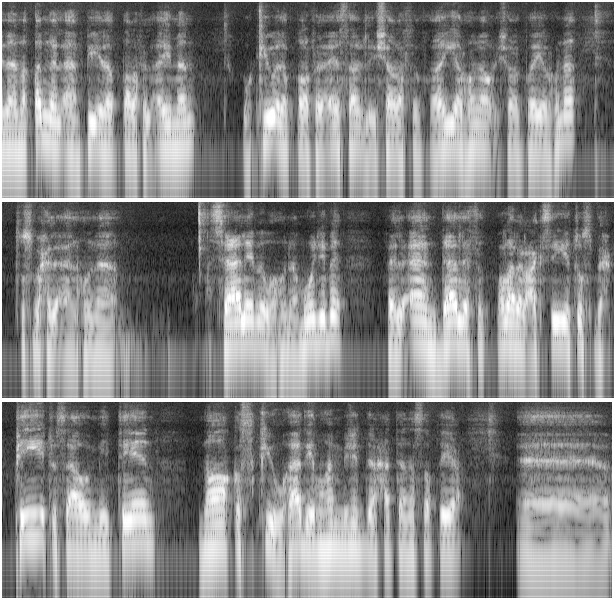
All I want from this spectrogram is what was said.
إذا نقلنا الآن بي إلى الطرف الأيمن. وكيو إلى الطرف الأيسر الإشارة تتغير هنا والإشارة تتغير هنا. تصبح الآن هنا سالبة وهنا موجبة. فالآن دالة الطلب العكسية تصبح بي تساوي 200 ناقص Q هذه مهمة جدا حتى نستطيع آه،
